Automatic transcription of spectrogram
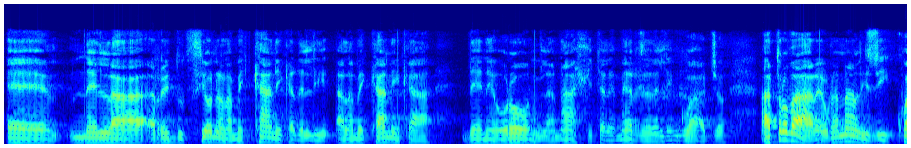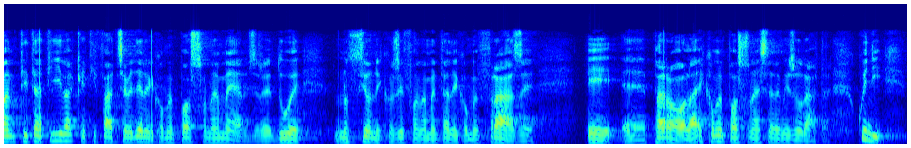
eh, nella riduzione alla meccanica, alla meccanica dei neuroni, la nascita e l'emergere del linguaggio, a trovare un'analisi quantitativa che ti faccia vedere come possono emergere due nozioni così fondamentali come frase e eh, parola e come possono essere misurate. Quindi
